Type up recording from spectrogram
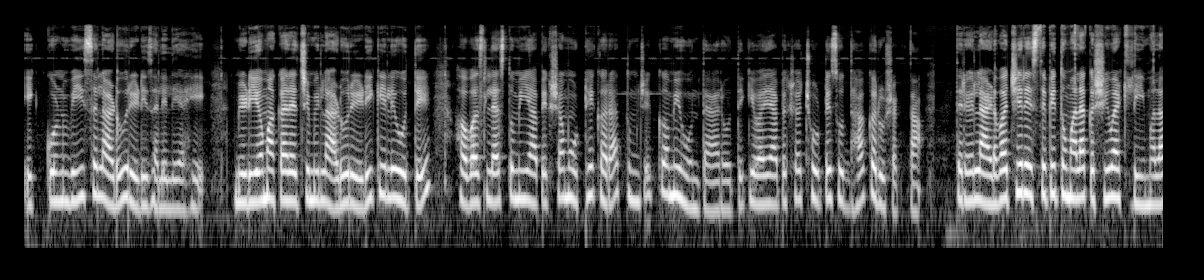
एकोणवीस लाडू रेडी झालेले आहे. मीडियम आकाराचे मी लाडू रेडी केले होते. हवं असल्यास तुम्ही यापेक्षा मोठे करा. तुमचे कमी होऊन तयार होते किंवा यापेक्षा छोटेसुद्धा करू शकता. तर लाडवाची रेसिपी तुम्हाला कशी वाटली? मला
